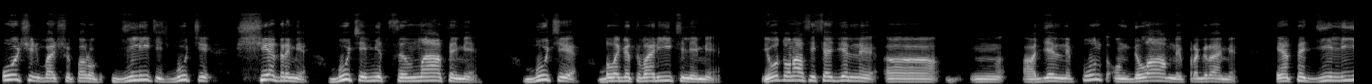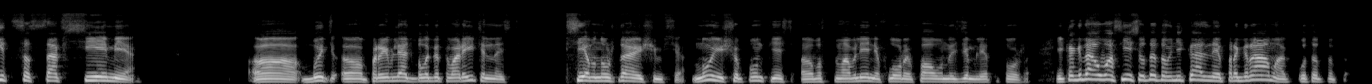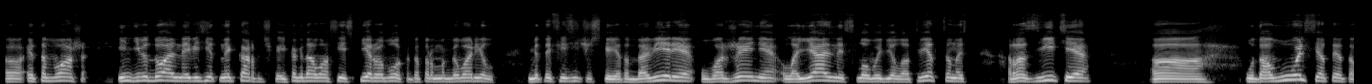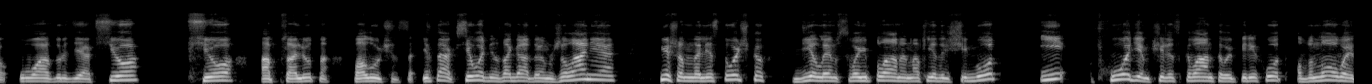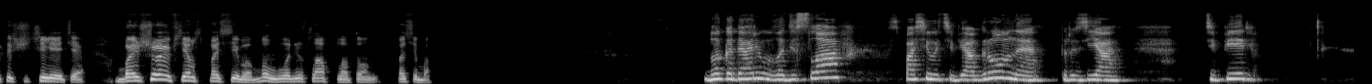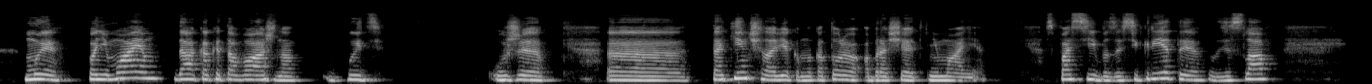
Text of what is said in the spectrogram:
Очень большой порог. Делитесь, будьте щедрыми, будьте меценатами, будьте благотворителями. И вот у нас есть отдельный, э, отдельный пункт, он главный в программе. Это делиться со всеми. А, быть, а, проявлять благотворительность всем нуждающимся. Ну, еще пункт есть а, восстановление флоры и фауны Земли, это тоже. И когда у вас есть вот эта уникальная программа, вот этот, это ваша индивидуальная визитная карточка, и когда у вас есть первый блок, о котором я говорил, метафизическое, это доверие, уважение, лояльность, слово и дело, ответственность, развитие, удовольствие от этого, у вас, друзья, все, все абсолютно получится. Итак, сегодня загадываем желание, пишем на листочках, делаем свои планы на следующий год и входим через квантовый переход в новое тысячелетие. Большое всем спасибо. Был Владислав Платон. Спасибо. Благодарю, Владислав. Спасибо тебе огромное, друзья. Теперь мы понимаем, да, как это важно быть уже э, таким человеком, на которого обращают внимание. Спасибо за секреты, Владислав.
